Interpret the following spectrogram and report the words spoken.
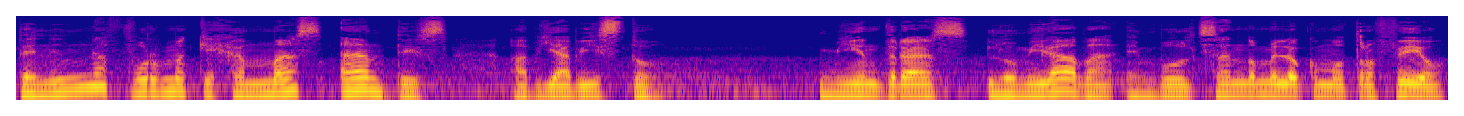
tenían una forma que jamás antes había visto. Mientras lo miraba, embolsándomelo como trofeo,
